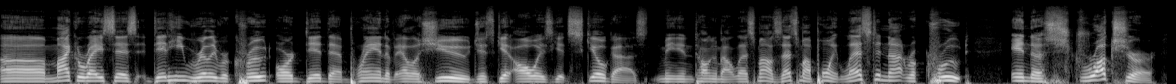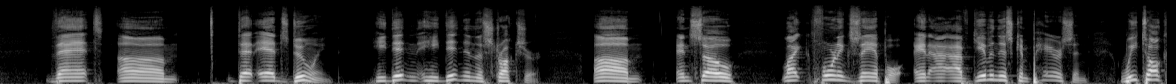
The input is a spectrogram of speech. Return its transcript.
Uh, Michael Ray says, did he really recruit, or did that brand of LSU just get always get skill guys? Meaning talking about Les Miles. That's my point. Les did not recruit in the structure that um that Ed's doing. He didn't. He didn't in the structure. Um, and so, like for an example, and I, I've given this comparison we talk,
